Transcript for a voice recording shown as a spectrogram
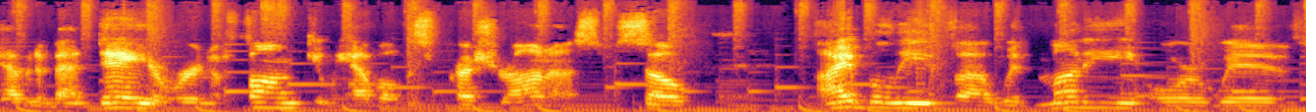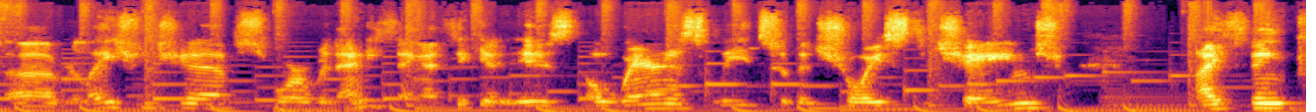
having a bad day or we're in a funk and we have all this pressure on us. So I believe uh, with money or with uh, relationships or with anything, I think it is awareness leads to the choice to change. I think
